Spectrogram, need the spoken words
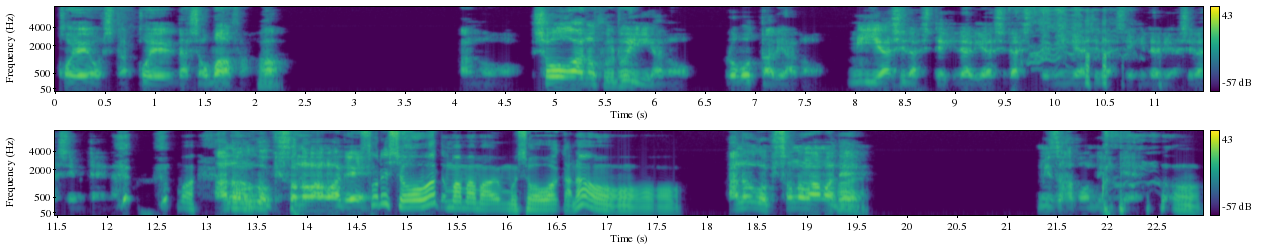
声をした、声出したおばあさんが、はあの、昭和の古い、あの、ロボットあるやんあの、右足出して、左足出して、右足出して、左足出してみたいな。まあ、あの動きそのままで、それ昭和まあまあまあ、もう昭和かな？うんうんうんうん。あの動きそのままはでい、水運んできて、うん。うん。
